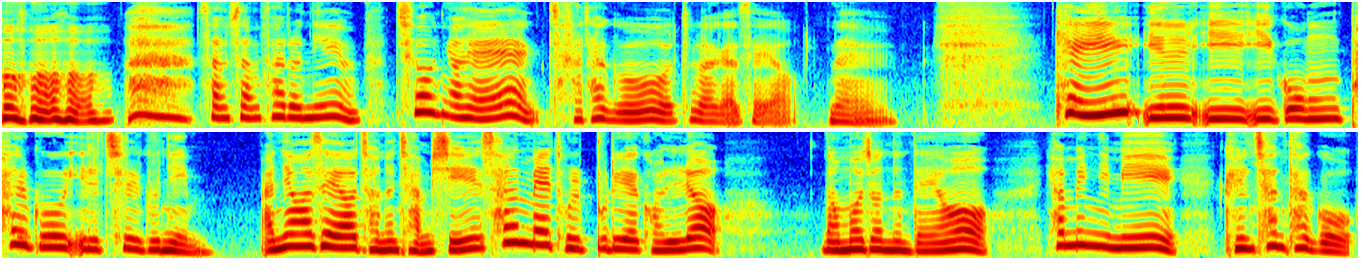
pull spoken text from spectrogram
3385님, 추억여행 잘하고 돌아가세요. 네. K122089179님, 안녕하세요. 저는 잠시 삶의 돌부리에 걸려 넘어졌는데요. 현미님이 괜찮다고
